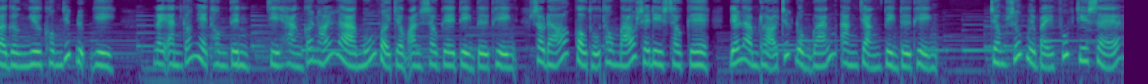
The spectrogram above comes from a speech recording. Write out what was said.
và gần như không giúp được gì. nay anh có nghe thông tin, chị Hằng có nói là muốn vợ chồng anh sao kê tiền từ thiện, sau đó cầu thủ thông báo sẽ đi sao kê để làm rõ trước đồn đoán ăn chặn tiền từ thiện. Trong suốt 17 phút chia sẻ,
